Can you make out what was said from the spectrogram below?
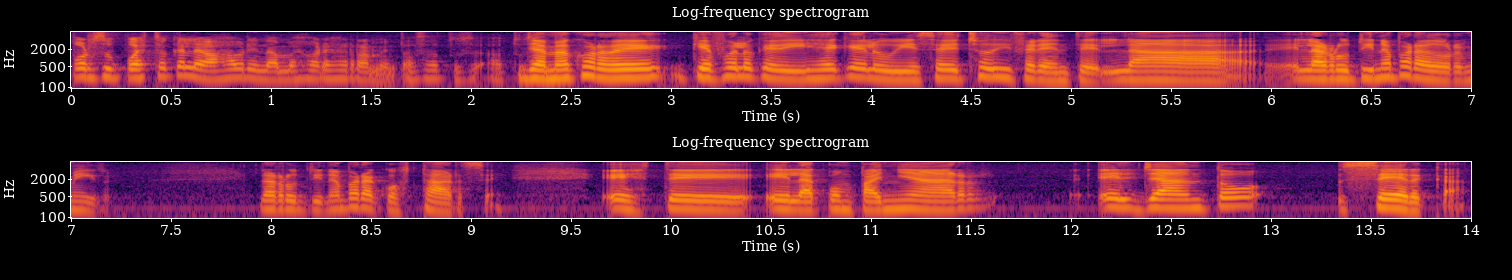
por supuesto que le vas a brindar mejores herramientas a tus, a tus Ya me acordé qué fue lo que dije que lo hubiese hecho diferente. La, la rutina para dormir, la rutina para acostarse, este, el acompañar el llanto cerca.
